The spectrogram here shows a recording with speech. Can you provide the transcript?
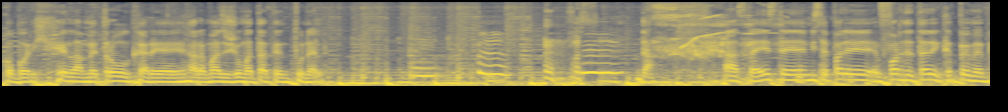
cobori la metrou care a rămas jumătate în tunel. Da. Asta este, mi se pare foarte tare că PMB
